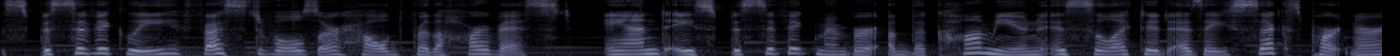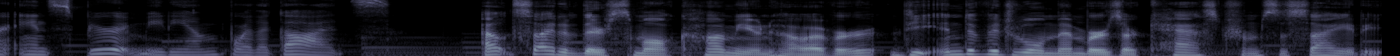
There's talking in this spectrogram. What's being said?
Specifically, festivals are held for the harvest, and a specific member of the commune is selected as a sex partner and spirit medium for the gods. Outside of their small commune, however, the individual members are cast from society.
